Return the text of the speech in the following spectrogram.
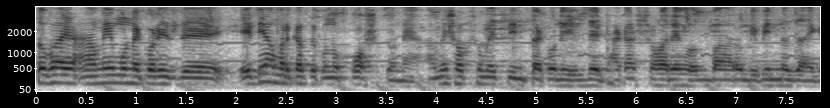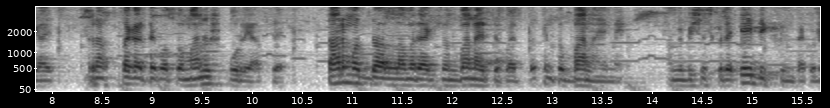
তো ভাই, আমি মনে করি যে এটা আমার কাছে কোনো কষ্ট না। আমি সবসময় চিন্তা করি যে ঢাকার শহরে হোক বা আরও বিভিন্ন জায়গায় রাস্তাঘাটে কত মানুষ পড়ে আছে, তার মধ্যে আল্লাহ আমার একজন বানাইতে পারতো, কিন্তু বানায় নাই। আমি বিশেষ করে এই দিক চিন্তা করি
